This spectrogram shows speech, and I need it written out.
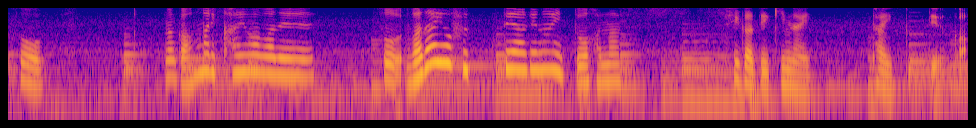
そう。なんかあんまり会話がねそう話題を振ってあげないと話ができないタイプっていうか、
